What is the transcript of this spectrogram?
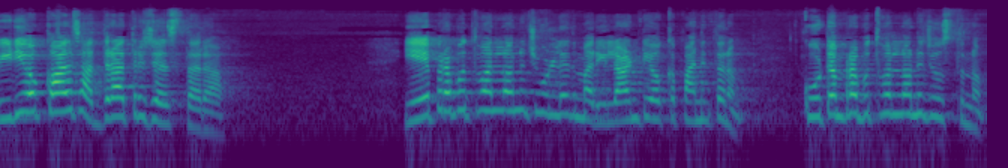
వీడియో కాల్స్ అర్ధరాత్రి చేస్తారా? ఏ ప్రభుత్వంలోనూ చూడలేదు మరి ఇలాంటి ఒక పనితనం. కూటమి ప్రభుత్వంలోనే చూస్తున్నాం.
